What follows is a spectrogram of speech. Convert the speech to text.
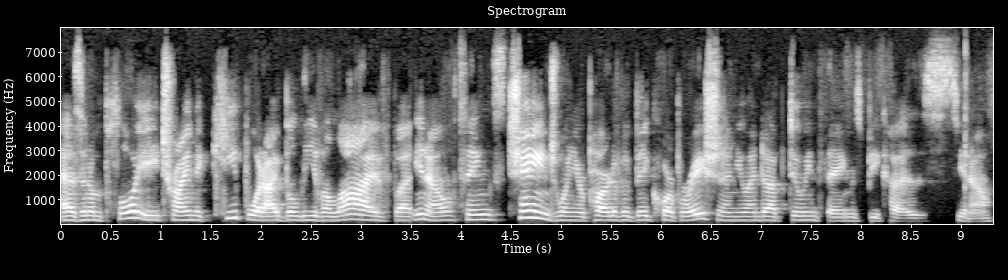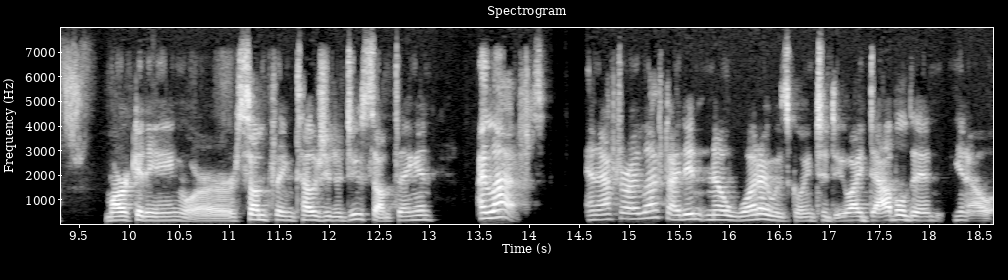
as an employee trying to keep what I believe alive. But, you know, things change when you're part of a big corporation and you end up doing things because, you know, marketing or something tells you to do something. And I left. And after I left, I didn't know what I was going to do. I dabbled in, you know,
